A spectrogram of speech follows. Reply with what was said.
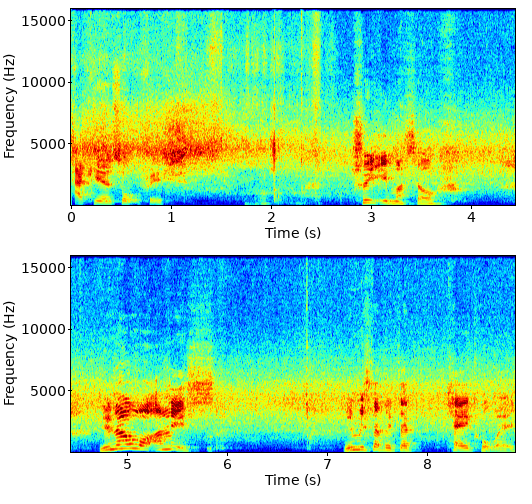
Ackee and saltfish. Treating myself. You know what I miss? You miss a bit of takeaway.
